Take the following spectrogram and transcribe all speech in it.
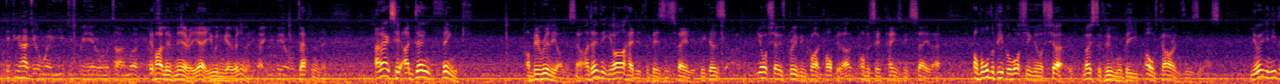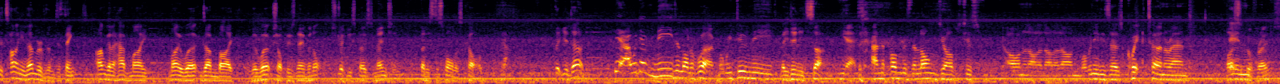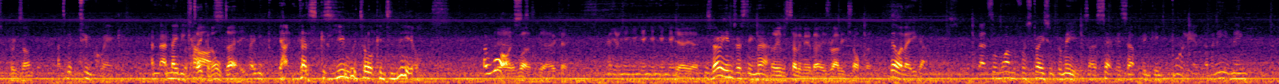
If you had your way, you'd just be here all the time working. If I lived near it, yeah, you wouldn't get rid of me. No, you'd be here all the time. Definitely. And actually, I don't think, I'll be really honest now, I don't think you are headed for business failure because your show's proving quite popular. Obviously, it pains me to say that. Of all the people watching your show, most of whom will be old car enthusiasts, you only need a tiny number of them to think, I'm going to have my, my work done by the workshop whose name we're not strictly supposed to mention, but it's the smallest cog, Yeah. that you're done. Yeah, we don't need a lot of work, but we do need But you do need some. Yes, and the problem is the long jobs just on and on and on and on. What we need is those quick turnaround. Bicycle in- frames, for example. That's a bit too quick, and, and maybe It's cars. taken all day. Maybe that's because you were talking to Neil. I Yeah, it was. Yeah, okay. Yeah, yeah. He's a very interesting man. Well, he was telling me about his Raleigh Chopper. No, well, there you go. That's the one frustration for me is I set this up thinking, brilliant, of an evening,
